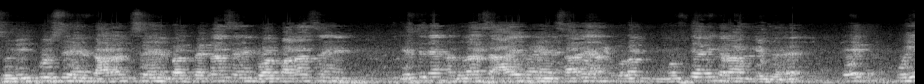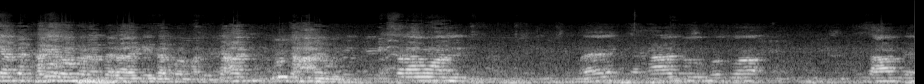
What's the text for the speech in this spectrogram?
سوئمنگ پور سے ہیں دارنگ سے ہیں برپیٹا سے ہیں، گوالپاڑا سے ہیں۔ جتنے ادبا سے آئے ہوئے ہیں، سارے مفتیان کرام کے جو ہے، ایک وہی آپ کھڑے ہو کر آپ رائے کی طرف جہاں، جو جہاں ہے وہی السلام علیکم۔ میں احاد الفتوا صاحب نے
